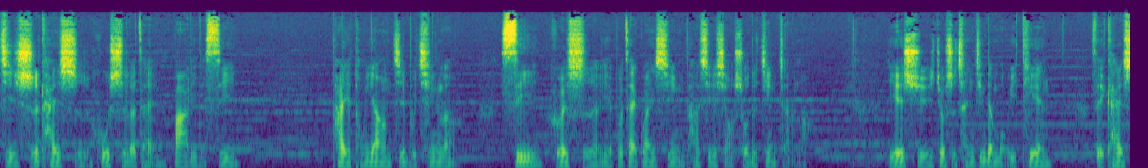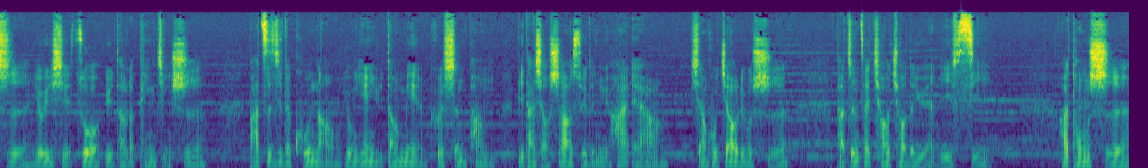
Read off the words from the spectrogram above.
几时开始忽视了在巴黎的 C？他也同样记不清了，C 何时也不再关心他写小说的进展了。也许就是曾经的某一天，C 开始由于写作遇到了瓶颈时，把自己的苦恼用言语当面和身旁比他小十二岁的女孩 L 相互交流时，他正在悄悄地远离 C，而同时。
